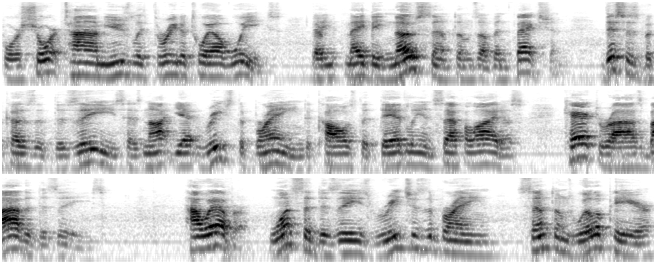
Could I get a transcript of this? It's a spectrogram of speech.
for a short time, usually 3 to 12 weeks. There may be no symptoms of infection. This is because the disease has not yet reached the brain to cause the deadly encephalitis characterized by the disease. However, once the disease reaches the brain, symptoms will appear,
